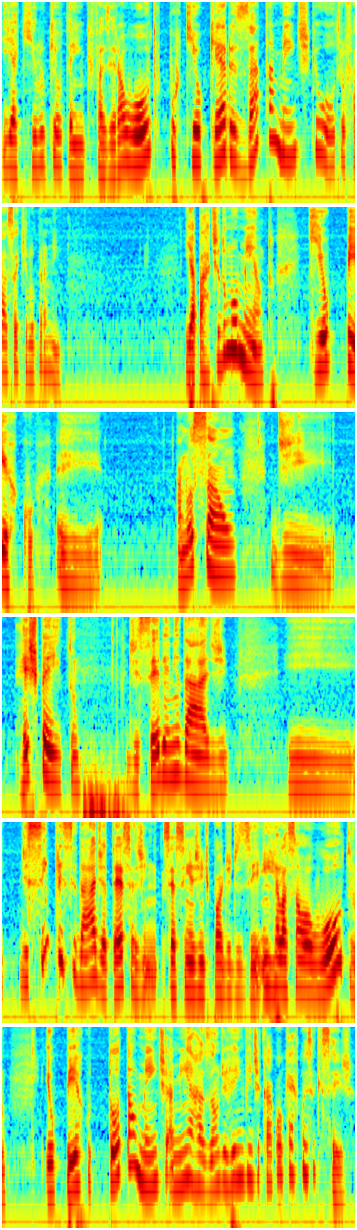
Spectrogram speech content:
e aquilo que eu tenho que fazer ao outro, porque eu quero exatamente que o outro faça aquilo para mim. E a partir do momento que eu perco é, a noção de respeito, de serenidade e de simplicidade, até se, gente, se assim a gente pode dizer, em relação ao outro, eu perco totalmente a minha razão de reivindicar qualquer coisa que seja.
